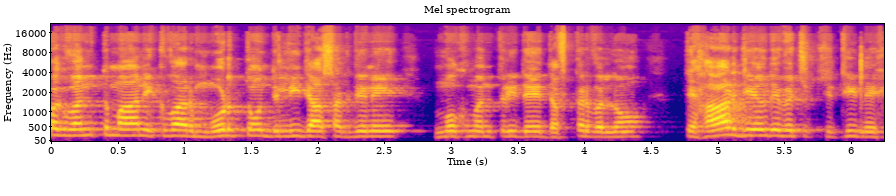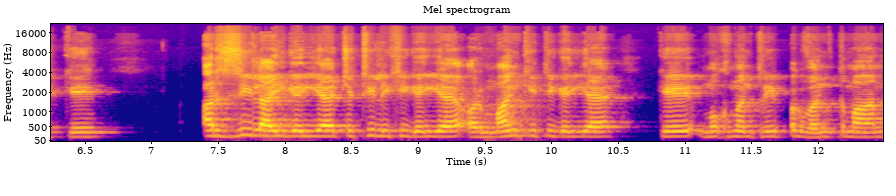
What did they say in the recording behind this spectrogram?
ਭਗਵੰਤ ਮਾਨ ਇੱਕ ਵਾਰ ਮੁੜ ਤੋਂ ਦਿੱਲੀ ਜਾ ਸਕਦੇ ਨੇ ਮੁੱਖ ਮੰਤਰੀ ਦੇ ਦਫ਼ਤਰ ਵੱਲੋਂ। ਤਿਹਾੜ ਜੇਲ੍ਹ ਦੇ ਵਿੱਚ ਚਿੱਠੀ ਲਿਖ ਕੇ ਅਰਜ਼ੀ ਲਾਈ ਗਈ ਹੈ, ਚਿੱਠੀ ਲਿਖੀ ਗਈ ਹੈ ਔਰ ਮੰਗ ਕੀਤੀ ਗਈ ਹੈ ਕਿ ਮੁੱਖ ਮੰਤਰੀ ਭਗਵੰਤ ਮਾਨ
